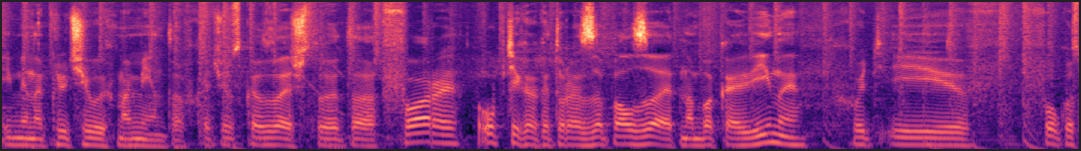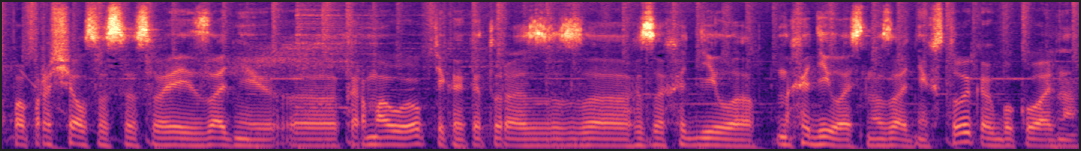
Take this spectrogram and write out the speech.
именно ключевых моментов. Хочу сказать, что это фары, оптика, которая заползает на боковины, хоть и Фокус попрощался со своей задней э, кормовой оптикой, которая за- за- заходила, находилась на задних стойках буквально.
